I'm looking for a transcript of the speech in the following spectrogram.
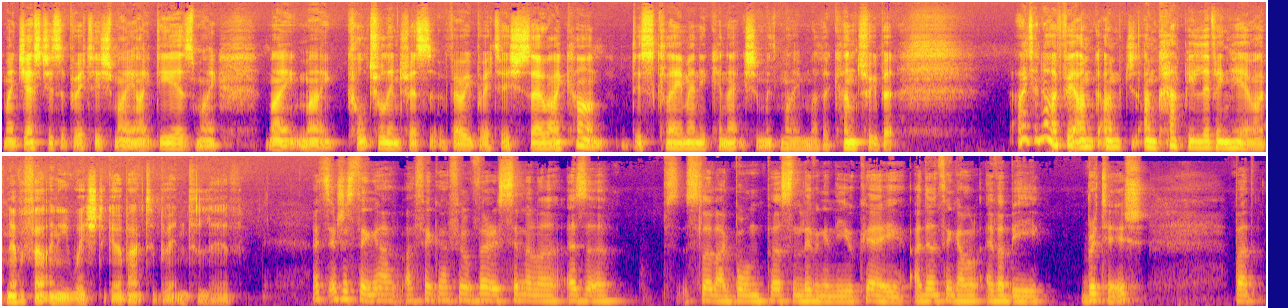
my gestures are British, my ideas, my my my cultural interests are very British. So I can't disclaim any connection with my mother country, but I don't know. I feel I'm I'm I'm happy living here. I've never felt any wish to go back to Britain to live. It's interesting. I, I think I feel very similar as a Slovak-born person living in the UK. I don't think I will ever be British, but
